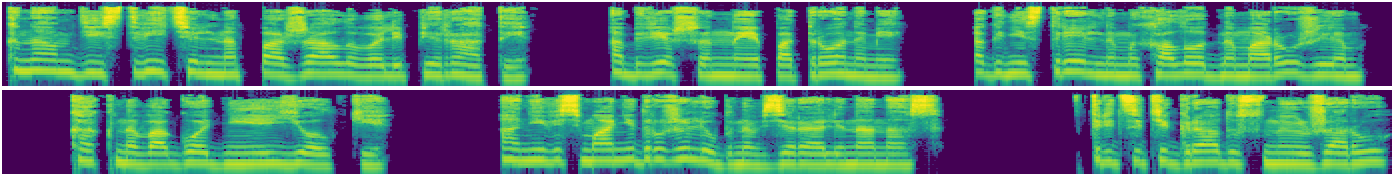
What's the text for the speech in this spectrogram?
К нам действительно пожаловали пираты, обвешанные патронами, огнестрельным и холодным оружием, как новогодние елки. Они весьма недружелюбно взирали на нас. В тридцатиградусную жару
